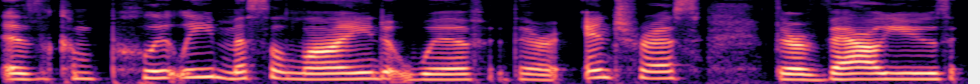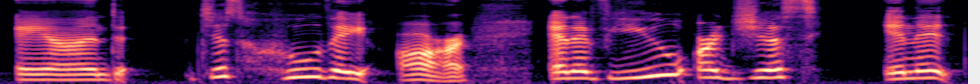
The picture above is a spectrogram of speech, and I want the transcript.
is completely misaligned with their interests, their values, and just who they are. And if you are just in it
